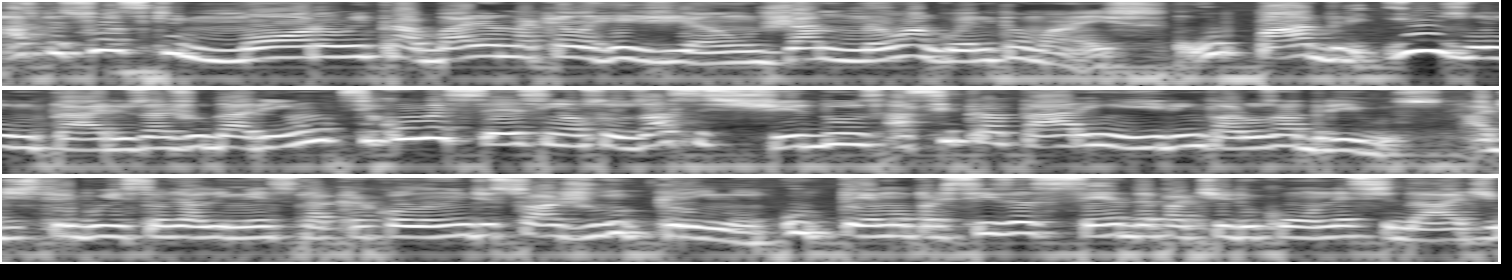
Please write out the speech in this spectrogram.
as pessoas que moram e trabalham naquela região já não aguentam mais. O padre e os voluntários ajudariam se convencessem aos seus assistidos a se tratarem e irem para os abrigos. A distribuição de alimentos na Cracolândia só ajuda o crime. O tema precisa ser debatido com honestidade,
